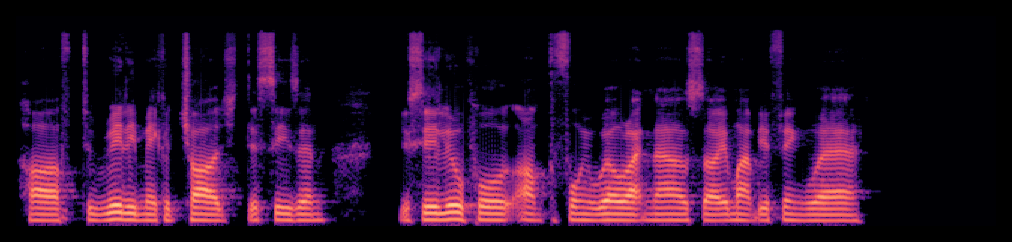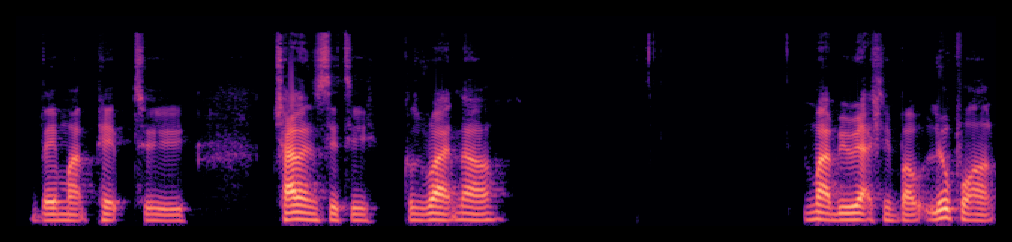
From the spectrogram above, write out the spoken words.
half to really make a charge this season. You see, Liverpool aren't performing well right now, so it might be a thing where they might pip to challenge City because right now it might be reaction, but Liverpool aren't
